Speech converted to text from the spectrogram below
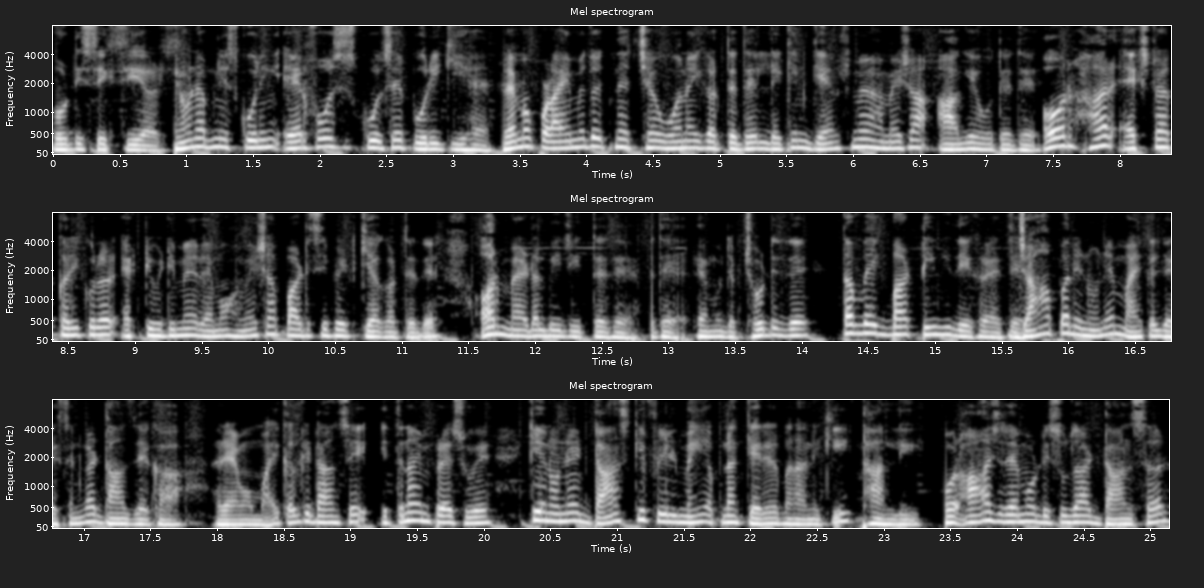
46 इयर्स। इन्होंने अपनी स्कूलिंग एयरफोर्स स्कूल से पूरी की है। रेमो पढ़ाई में तो इतने अच्छे हुआ नहीं करते थे, लेकिन गेम्स में हमेशा आगे होते थे और हर एक्स्ट्रा करिकुलर एक्टिविटी में रेमो हमेशा पार्टिसिपेट किया करते थे और मेडल भी जीतते थे। रेमो जब छोटे थे, तब वे एक बार टीवी देख रहे थे, जहाँ पर इन्होंने माइकल जैक्सन का डांस देखा। रेमो माइकल के डांस से इतना इम्प्रेस हुए कि इन्होंने डांस की फ़ील्ड में ही अपना करियर बनाने की ठान ली। और आज Remo D'Souza dancer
